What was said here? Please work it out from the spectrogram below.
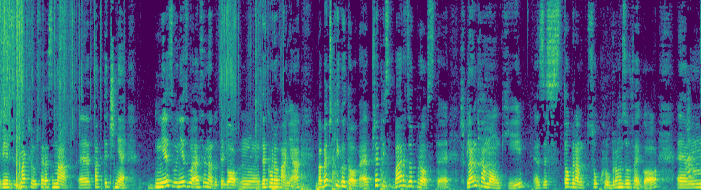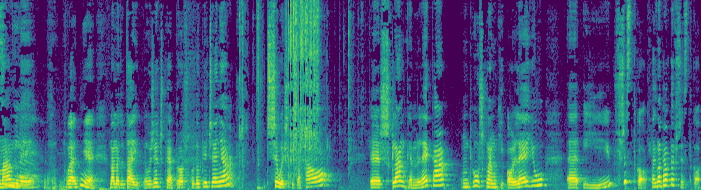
więc Maxo już teraz ma e, faktycznie niezły, niezły arsenał do tego mm, dekorowania. Babeczki gotowe, przepis bardzo prosty, szklanka mąki ze 100 gram cukru brązowego. E, mamy, ładnie, mamy tutaj łyżeczkę proszku do pieczenia, trzy łyżki kakao, e, szklankę mleka, pół szklanki oleju, E, I wszystko, tak naprawdę wszystko.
